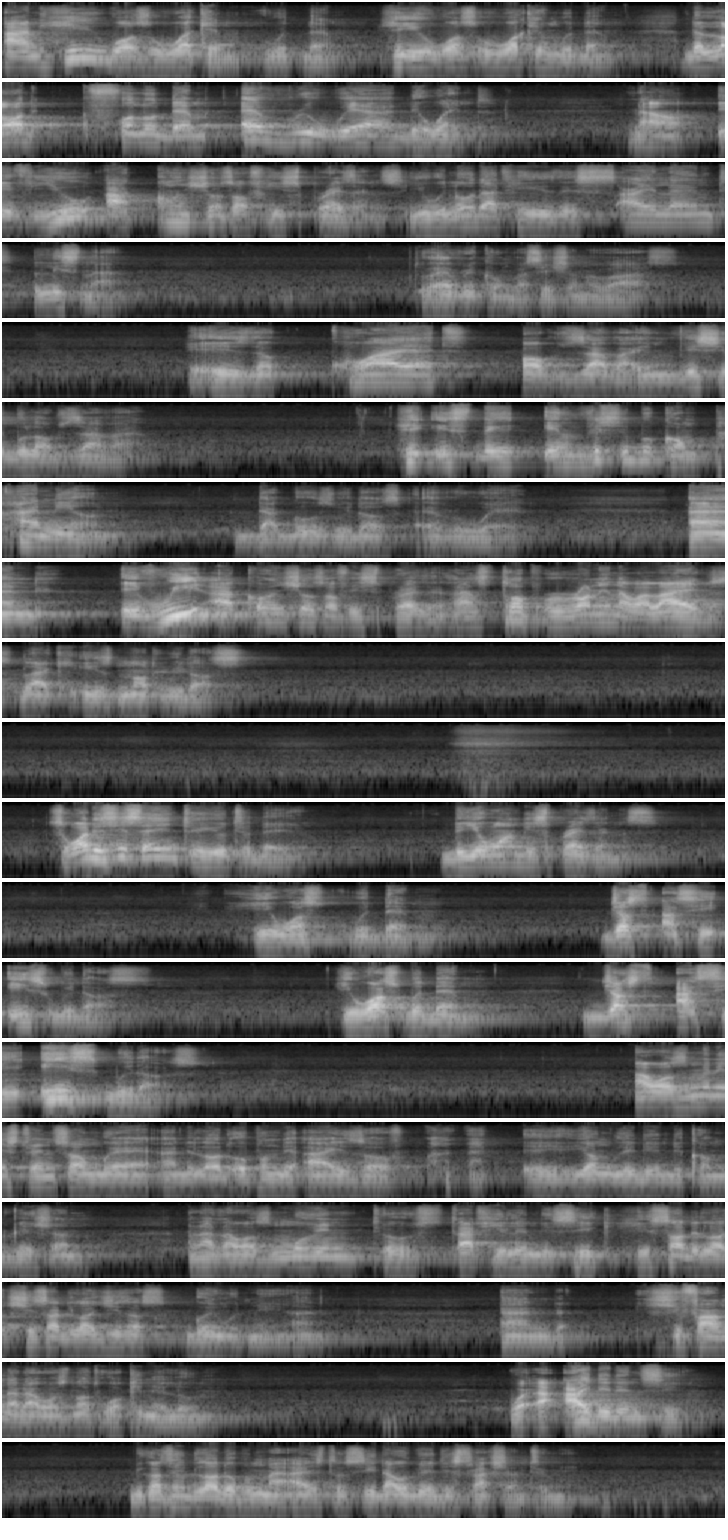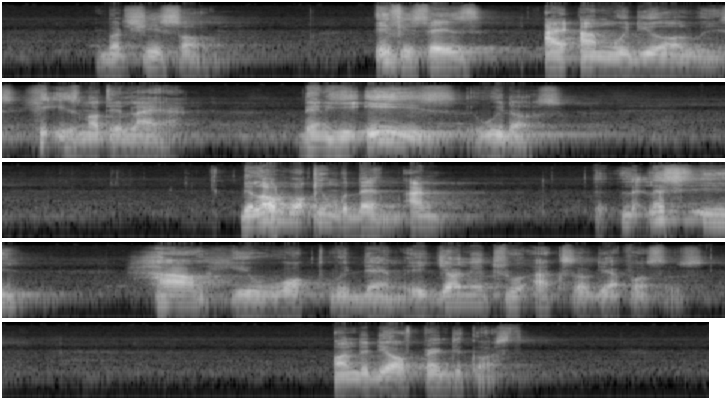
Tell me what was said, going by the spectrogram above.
And he was working with them. He was working with them. The Lord followed them everywhere they went. Now, if you are conscious of his presence, you will know that he is a silent listener to every conversation of ours. He is the quiet observer, invisible observer. He is the invisible companion that goes with us everywhere. And if we are conscious of His presence and stop running our lives like He is not with us, So, what is he saying to you today? Do you want his presence? He was with them, just as he is with us. He was with them, just as he is with us. I was ministering somewhere, and the Lord opened the eyes of a young lady in the congregation and as I was moving to start healing the sick, he saw the Lord, she saw the Lord Jesus going with me. And, and she found that I was not walking alone. Well, I, I didn't see. Because if the Lord opened my eyes to see, that would be a distraction to me. But she saw. If he says, I am with you always, he is not a liar. Then he is with us. The Lord walking with them. And let's see how he walked with them. A journey through Acts of the Apostles. On the day of Pentecost,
